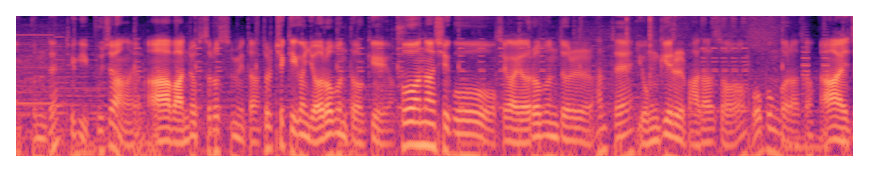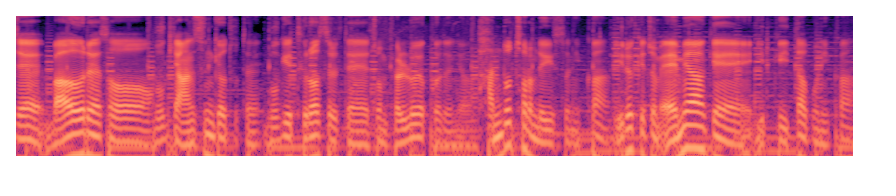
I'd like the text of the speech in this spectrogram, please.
이쁜데? 되게 이쁘지 않아요? 아 만족스럽습니다 솔직히 이건 여러분 덕이에요 후원하시고 제가 여러분들한테 용기를 받아서 뽑은 거라서 아 이제 마을에서 무기 안 숨겨도 돼 무기 들었을 때 좀 별로였거든요 단도처럼 돼 있으니까 이렇게 좀 애매하게 이렇게 있다 보니까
